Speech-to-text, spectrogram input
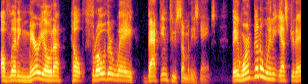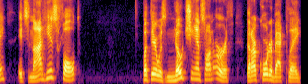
of letting Mariota help throw their way back into some of these games. They weren't going to win it yesterday. It's not his fault, but there was no chance on earth that our quarterback play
